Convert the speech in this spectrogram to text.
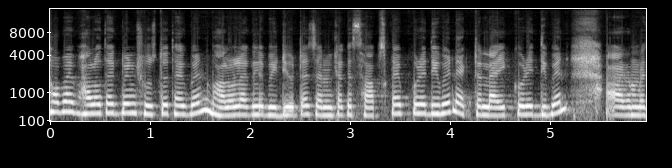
সবাই ভালো থাকবেন, সুস্থ থাকবেন। ভালো লাগলে ভিডিওটা চ্যানেলটাকে সাবস্ক্রাইব করে দিবেন, একটা লাইক করে দিবেন। আর আমরা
